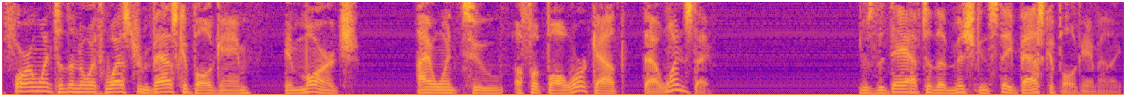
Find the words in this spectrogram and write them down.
Before I went to the Northwestern basketball game in March, I went to a football workout that Wednesday. It was the day after the Michigan State basketball game, I think.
